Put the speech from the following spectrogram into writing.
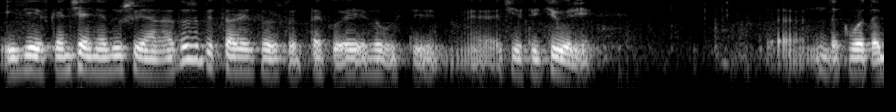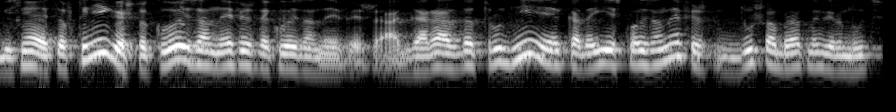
идея скончания души, она тоже представляет собой что-то такое из области э, чистой теории. Так вот, объясняется в книге, что клойза нефиш да клойза нефиш. А гораздо труднее, когда есть клойза нефиш, душу обратно вернуть,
